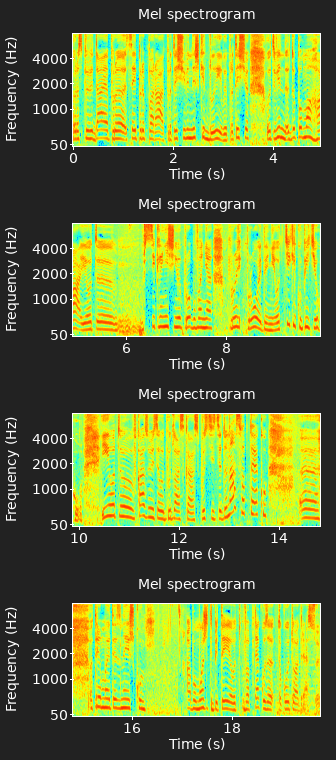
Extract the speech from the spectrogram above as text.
розповідає про цей препарат, про те, що він не шкідливий, про те, що от він допомагає. От е, всі клінічні випробування прой- пройдені. От тільки купіть його. І от е, вказується, от, будь ласка, спустіться до нас в аптеку, отримуєте знижку. Або можете піти от в аптеку за такою-то адресою.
